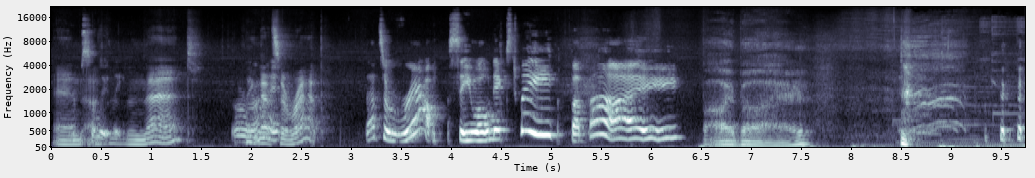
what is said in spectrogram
And Absolutely. other than that, I think right, that's a wrap. That's a wrap. See you all next week. Bye bye. Bye bye.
